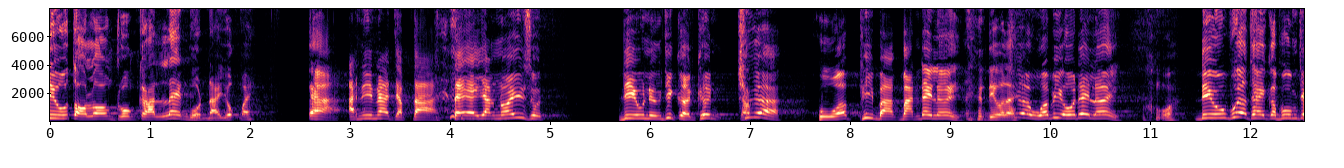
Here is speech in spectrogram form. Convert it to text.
ดิวต่อรองโครงการแลกโหวตนายกไหม อ่าอันนี้น่าจับตา แต่อย่างน้อยที่สุดดีลหนึ่งที่เกิดขึ้น เชื่อหัวพี่บากบันได้เลยดิวอะไร เชื่อหัวพี่โอได้เลยโอ้ยดิวเพื่อไทยกับภูมิใจ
